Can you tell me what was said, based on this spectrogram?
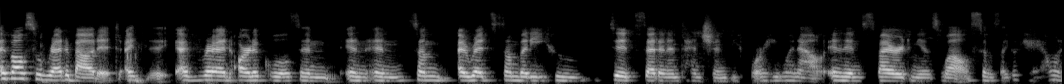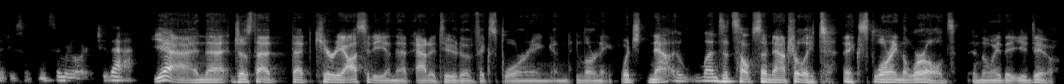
i've also read about it. I, i've read articles and and and some i read somebody who did set an intention before he went out and it inspired me as well. So i was like okay i want to do something similar to that. Yeah and that just that that curiosity and that attitude of exploring and learning which now lends itself so naturally to exploring the world in the way that you do.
